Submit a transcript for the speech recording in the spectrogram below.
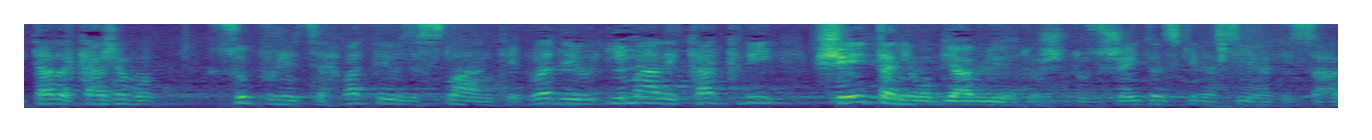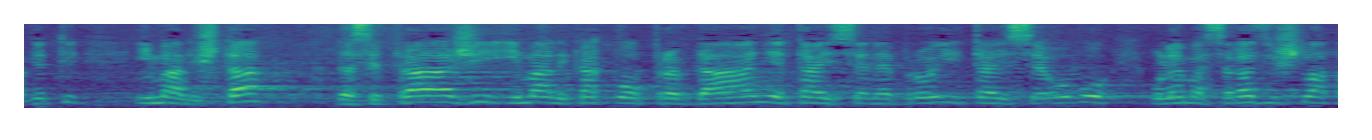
I tada kažemo, supružnice hvataju za slanke, gledaju imali kakvi, šeitan objavljuju, to, što su šeitanski nasihat i savjeti, imali šta, da se traži, imali kakvo opravdanje, taj se ne broji, taj se ovo, ulema se razišla,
